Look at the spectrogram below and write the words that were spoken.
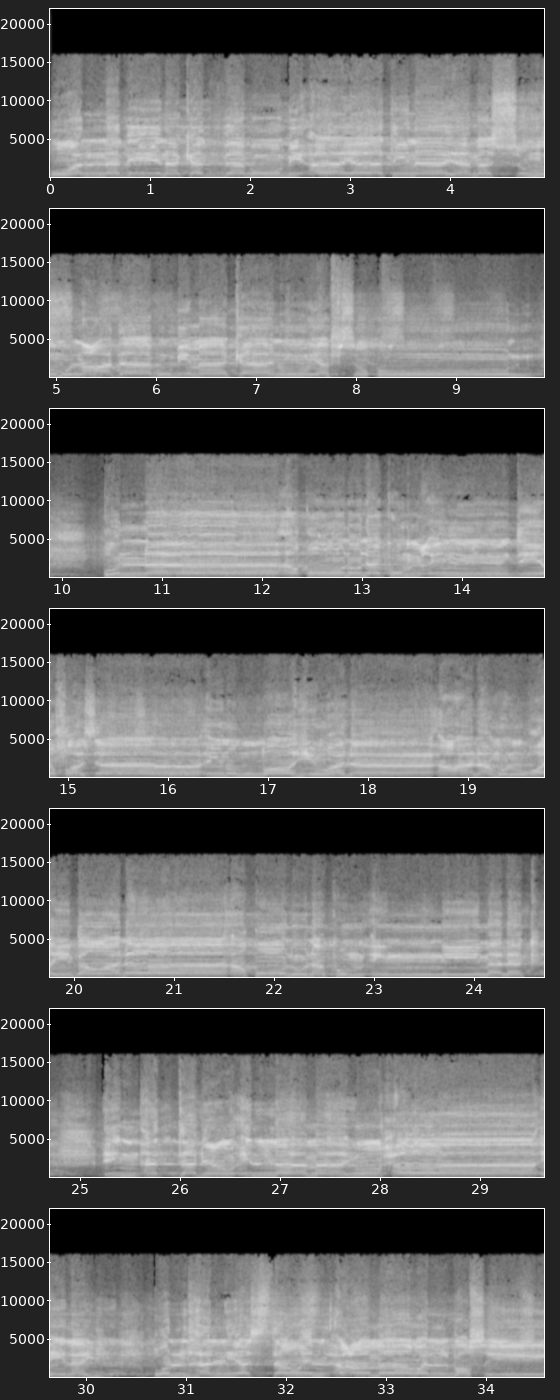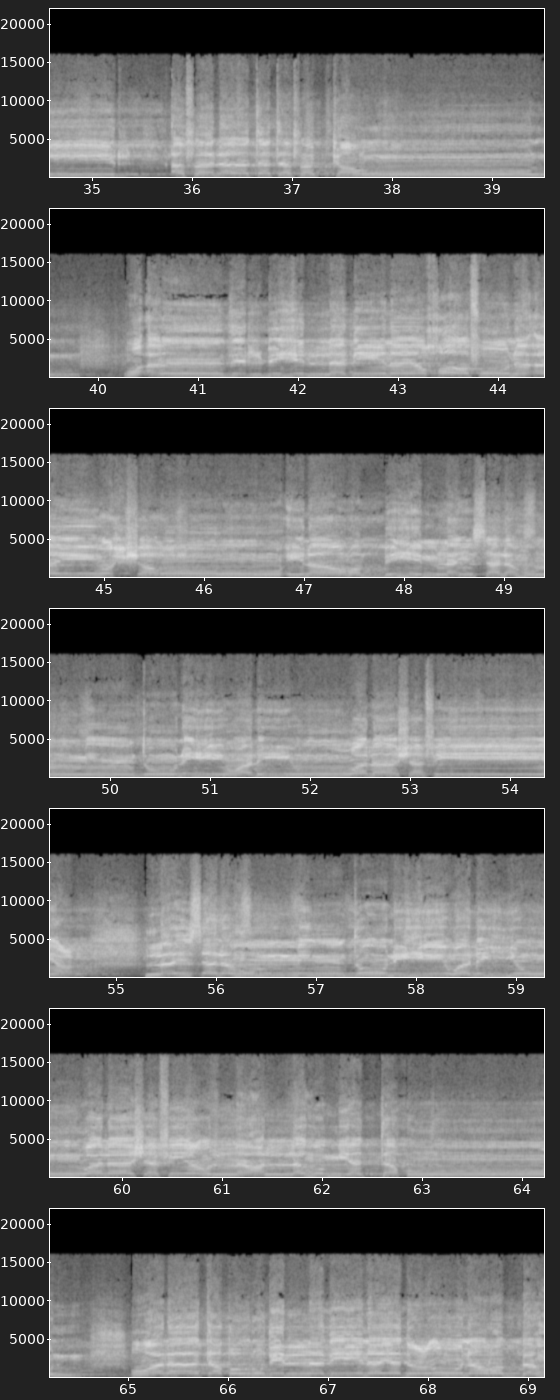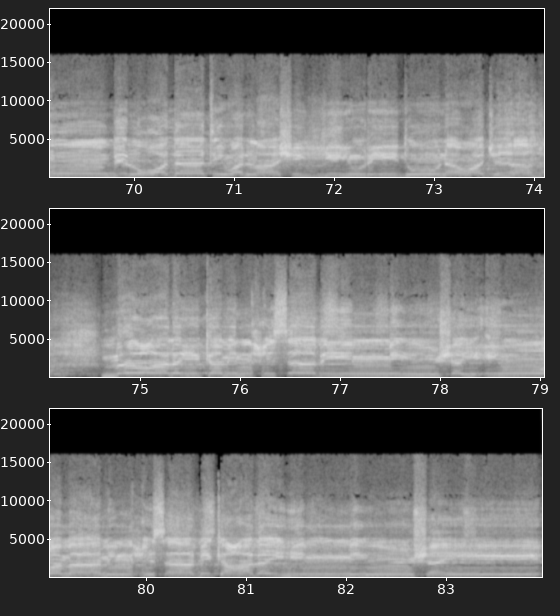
والذين كذبوا بآياتنا يمسهم العذاب بما كانوا يفسقون. قل لا أقول لكم عندي خزائن الله ولا أعلم الغيب ولا أقول لكم إني ملك. إن أتبع إلا ما يوحى إلي قل هل يستوي الأعمى والبصير أفلا تتفكرون وأنذر به الذين يخافون أن يحشروا إلى ربهم ليس لهم من دونه ولي ولا شفيع ليس لهم من دونه ولي ولا شفيع لعلهم يتقون. ولا تطرد الذين يدعون ربهم بالغداة والعشي يريدون وجهه. ما عليك من حسابهم من شيء وما من حسابك عليهم من شيء.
